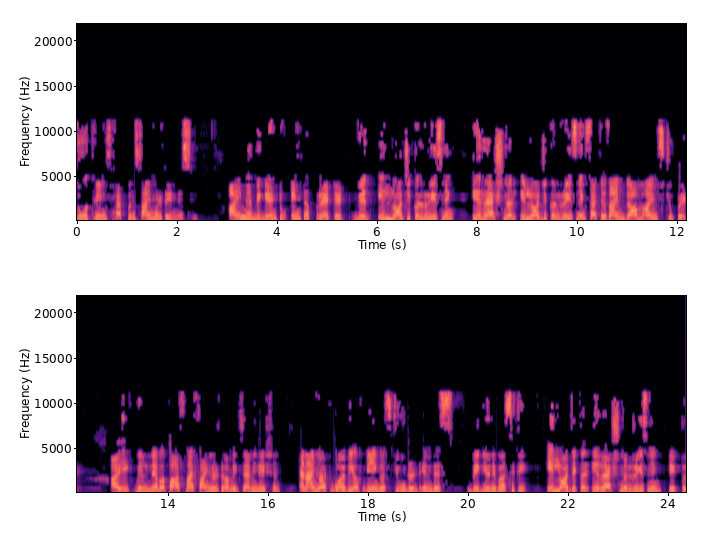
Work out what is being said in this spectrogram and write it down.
two things happen simultaneously I میں بگن ٹو انٹرپریٹ ود ویزنگ reasoning such as I will never pass my final of being a student in this big university irrational reasoning ایک تو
